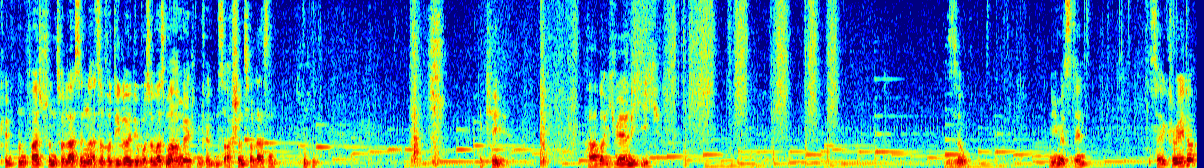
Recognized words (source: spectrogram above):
Könnte man fast schon so lassen. Also für die Leute, die sowas machen möchten, könnten es auch schon so lassen. Okay. Aber ich wäre ja nicht ich. So. Nehme jetzt den Cell Creator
